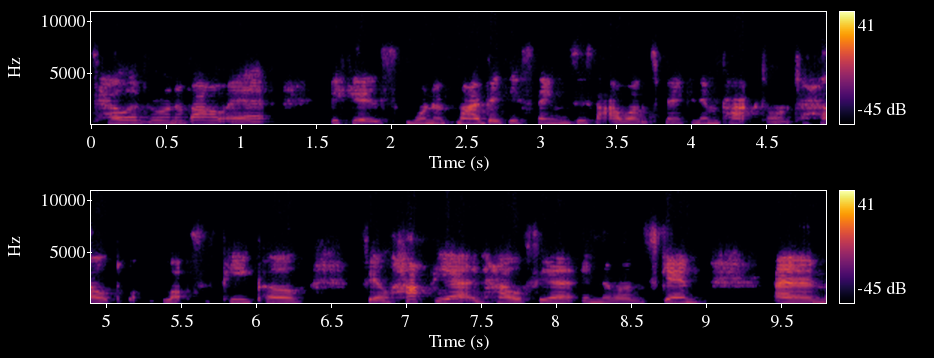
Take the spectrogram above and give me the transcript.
tell everyone about it. Because one of my biggest things is that I want to make an impact. I want to help lots of people feel happier and healthier in their own skin. Um,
